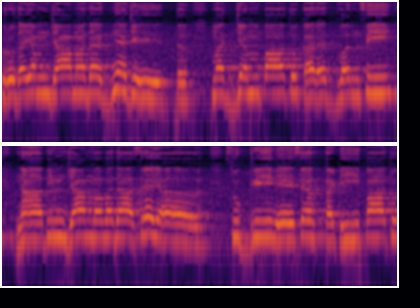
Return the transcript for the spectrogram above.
हृदयं जामदग्न्यजित् मध्यं पातु करध्वंसी नाभिं जाम्बवदाश्रय सुग्रीवेशः कटी पातु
